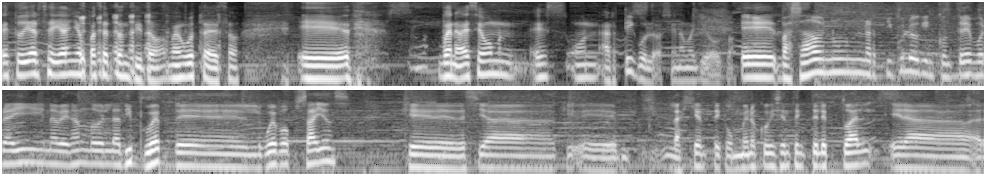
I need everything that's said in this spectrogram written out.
estudiar seis años para ser tontito. Me gusta eso. Eh, bueno, ese es un, es un artículo, si no me equivoco. Eh, basado en un artículo que encontré por ahí navegando en la Deep Web del Web of Science que decía que eh, la gente con menos coeficiente intelectual era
